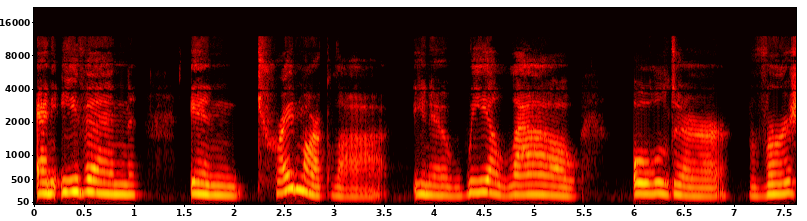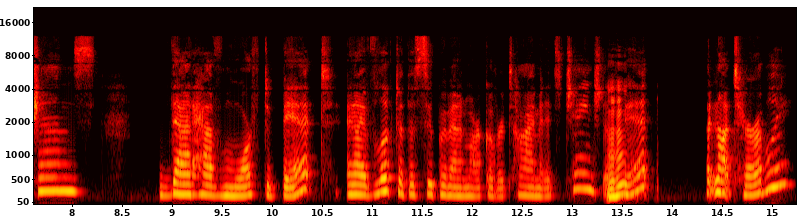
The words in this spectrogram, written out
and even in trademark law, you know, we allow older versions that have morphed a bit. And I've looked at the Superman mark over time and it's changed a mm-hmm. bit, but not terribly.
